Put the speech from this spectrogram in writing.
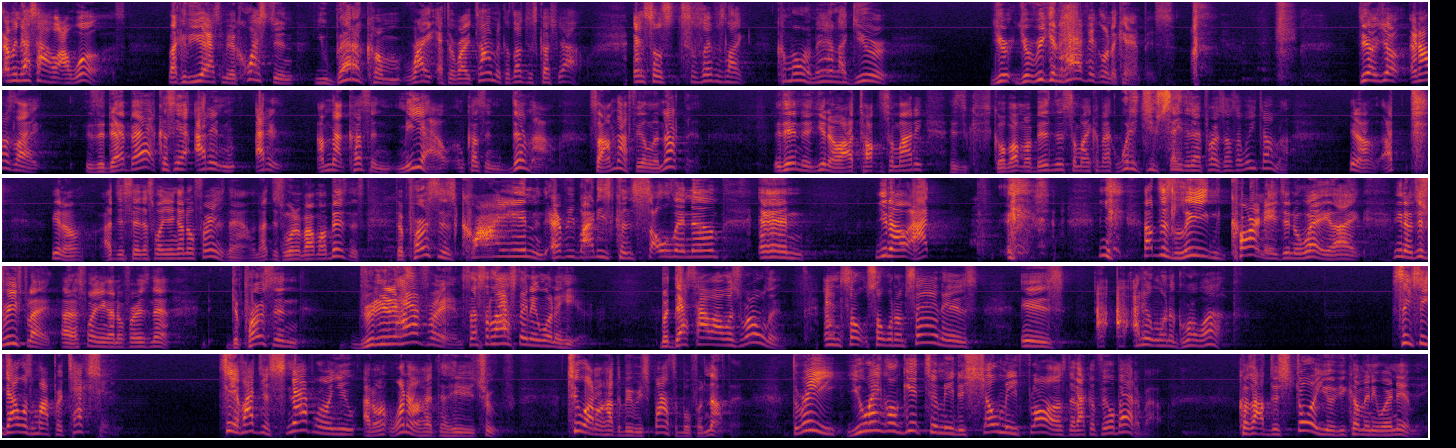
I mean, that's how I was. Like if you ask me a question, you better come right at the right time because I'll just cuss you out. And so, so they was like, come on, man, like you're, you're, you're wreaking havoc on the campus. yo, yo, and I was like, is it that bad? Because yeah, I didn't, I didn't, I'm not cussing me out, I'm cussing them out. So I'm not feeling nothing. And then, you know, I talk to somebody, go about my business, somebody come back, what did you say to that person? I was like, what are you talking about? You know, I, you know, I just said that's why you ain't got no friends now. And I just went about my business. The person's crying and everybody's consoling them. And, you know, I, I'm just leading carnage in a way. Like, you know, just replay. Oh, that's why you ain't got no friends now. The person really didn't have friends. That's the last thing they want to hear. But that's how I was rolling. And so, so what I'm saying is, is I, I didn't want to grow up. See, see, that was my protection. See, if I just snap on you, I don't, one, I don't have to hear the truth. Two, I don't have to be responsible for nothing. Three, you ain't gonna get to me to show me flaws that I can feel bad about. Because I'll destroy you if you come anywhere near me.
